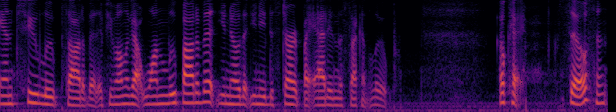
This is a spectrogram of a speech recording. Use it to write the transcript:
and two loops out of it. If you've only got one loop out of it, you know that you need to start by adding the second loop. Okay, so since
